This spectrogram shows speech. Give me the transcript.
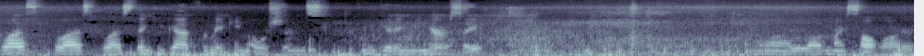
Blessed, blessed, blessed. Thank you, God, for making oceans and getting me here safe. Oh, I love my salt water.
